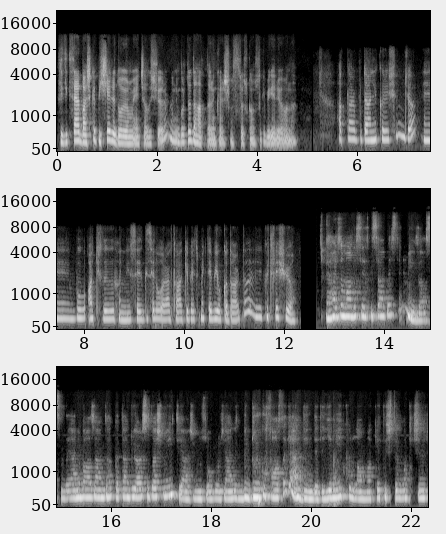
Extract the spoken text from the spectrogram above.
fiziksel başka bir şeyle doyurmaya çalışıyorum. Hani burada da hatların karışması söz konusu gibi geliyor bana. Hatlar bu denli karışınca e, bu açlığı hani sezgisel olarak takip etmek de bir o kadar da e, güçleşiyor. E, her zaman da sezgisel beslenemeyiz aslında. Yani bazen de hakikaten duyarsızlaşmaya ihtiyacımız olur. Yani bir duygu fazla geldiğinde de yemeği kullanmak, yatıştırmak için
